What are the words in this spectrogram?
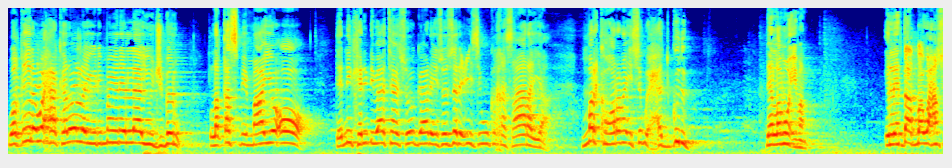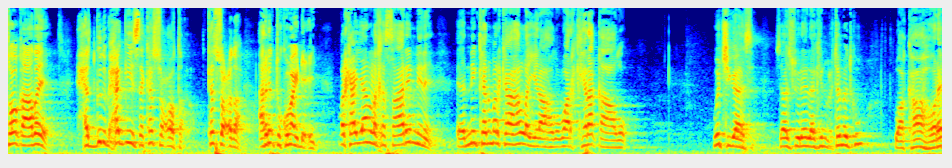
wa qiila waxaa kaloo la yihi mayna laa yujbaru la qasbi maayo oo dee ninkani dhibaataa soo gaadhayso sarciisii wuu ka khasaarayaa. Marka horena isagu xadgudub dee lamuu iman. Ilan daad baa waxaan soo qaadaye xadgudub xaggiisa ka socota ka socda arrintu kumay dhicin. Marka ayaan la khasaarinine ninkan markaa ha la yidhaahdo waar kira qaado. Wejigaasi saasuu le laakiin muctamedku waa kaa hore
